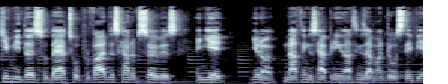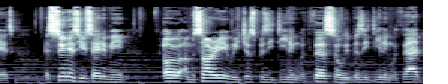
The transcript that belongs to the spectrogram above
give me this or that, or provide this kind of service, and yet, you know, nothing is happening, nothing's at my doorstep yet. As soon as you say to me, oh, I'm sorry, we're just busy dealing with this, or we're busy dealing with that,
